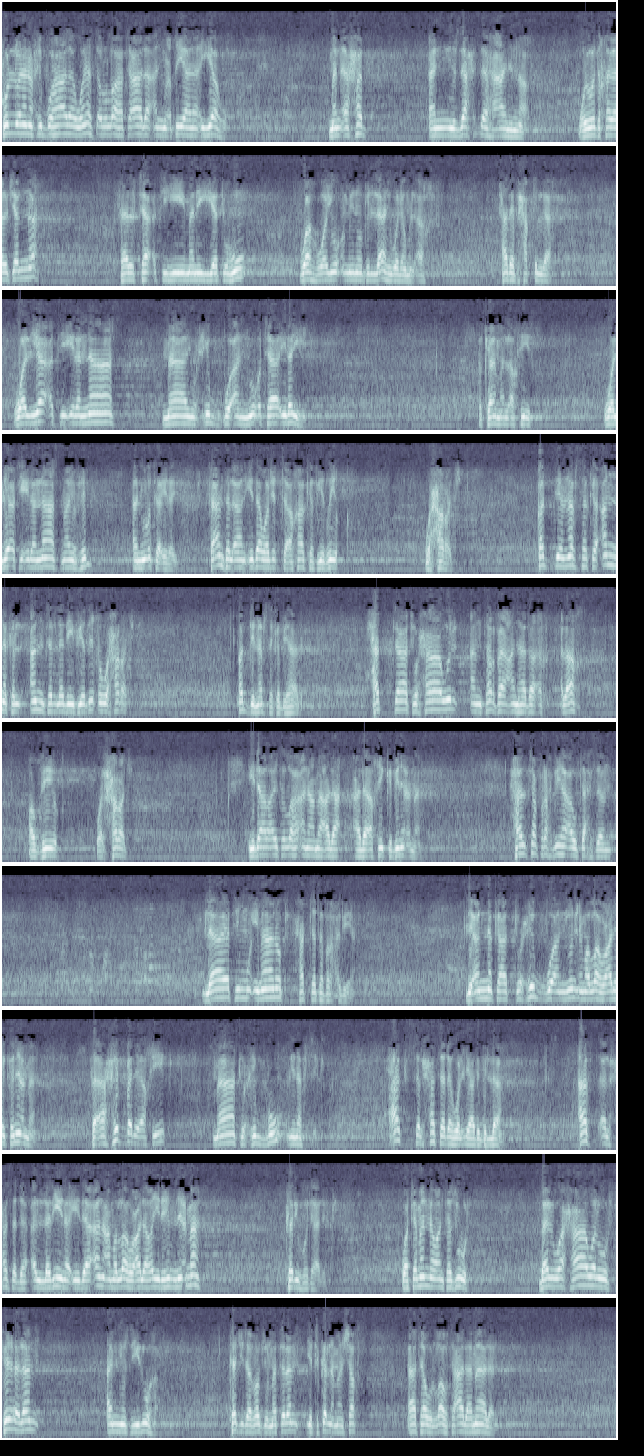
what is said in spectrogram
كلنا نحب هذا ونسأل الله تعالى أن يعطينا إياه. من أحب أن يزحزح عن النار ويدخل الجنة فلتأته منيته وهو يؤمن بالله واليوم الآخر. هذا بحق الله. وليأتي إلى الناس ما يحب أن يؤتى إليه. الكلام الأخير. وليأتي إلى الناس ما يحب أن يؤتى إليه. فأنت الآن إذا وجدت أخاك في ضيق وحرج قدر نفسك أنك أنت الذي في ضيق وحرج. قدر نفسك بهذا. حتى تحاول أن ترفع عن هذا الأخ الضيق والحرج. إذا رأيت الله أنعم على على أخيك بنعمة هل تفرح بها أو تحزن؟ لا يتم إيمانك حتى تفرح بها. لأنك تحب أن ينعم الله عليك نعمة. فأحب لأخيك ما تحب لنفسك. عكس الحسدة والعياذ بالله. عكس الحسدة الذين إذا أنعم الله على غيرهم نعمة كرهوا ذلك. وتمنوا أن تزول. بل وحاولوا فعلا أن يزيلوها. تجد الرجل مثلا يتكلم عن شخص آتاه الله تعالى مالا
